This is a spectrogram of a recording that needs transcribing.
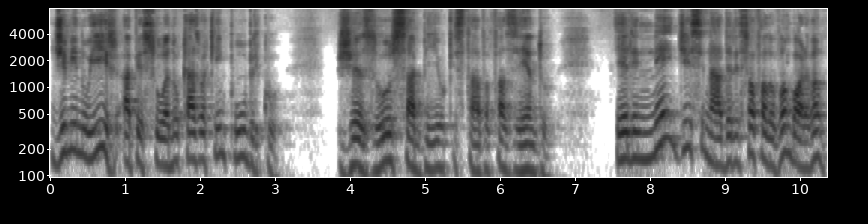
diminuir a pessoa, no caso aqui em público. Jesus sabia o que estava fazendo. Ele nem disse nada, ele só falou: vamos embora, vamos.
